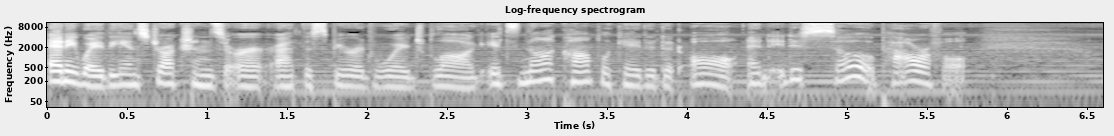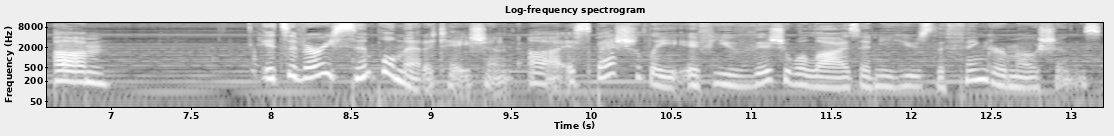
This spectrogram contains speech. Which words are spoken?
anyway, the instructions are at the Spirit Voyage blog. It's not complicated at all, and it is so powerful. Um, it's a very simple meditation, uh, especially if you visualize and you use the finger motions.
